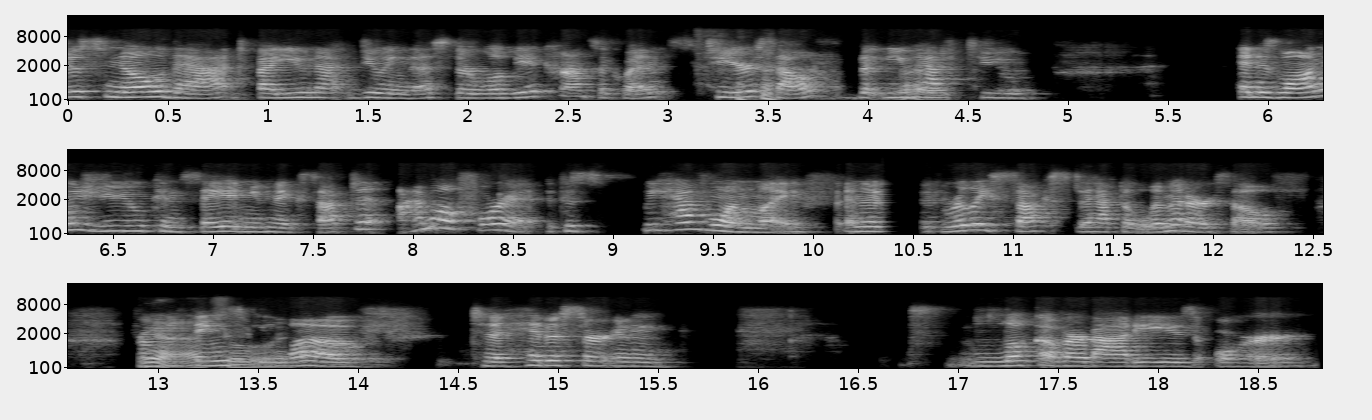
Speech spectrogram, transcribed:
Just know that by you not doing this, there will be a consequence to yourself, but you right. have to and as long as you can say it and you can accept it, I'm all for it because we have one life and it, really sucks to have to limit ourselves from yeah, the things absolutely. we love to hit a certain look of our bodies or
